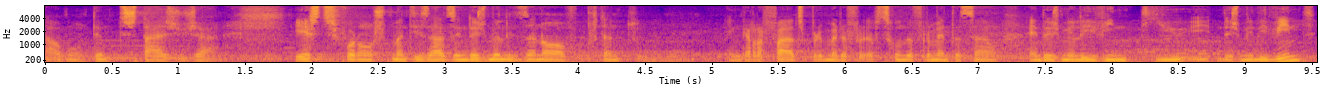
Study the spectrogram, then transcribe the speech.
algum tempo de estágio já. Estes foram espumatizados em 2019, portanto, engarrafados, primeira, segunda fermentação em 2020, 2020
